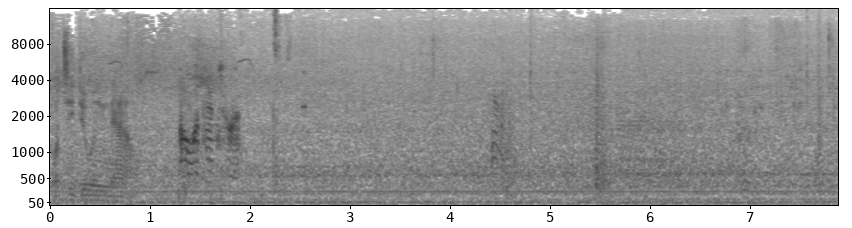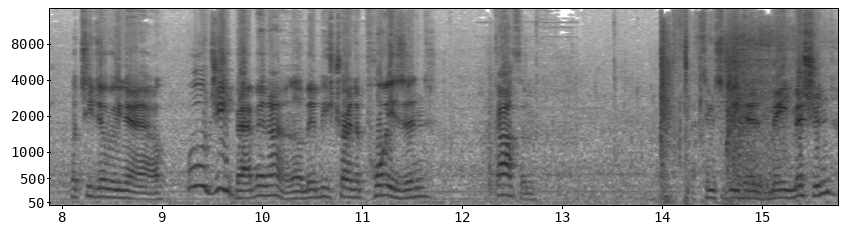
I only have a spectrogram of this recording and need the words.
What's he doing now? I'll look into it. What's he doing now? Oh, gee, Batman, I don't know. Maybe he's trying to poison Gotham. That seems to be his main mission.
